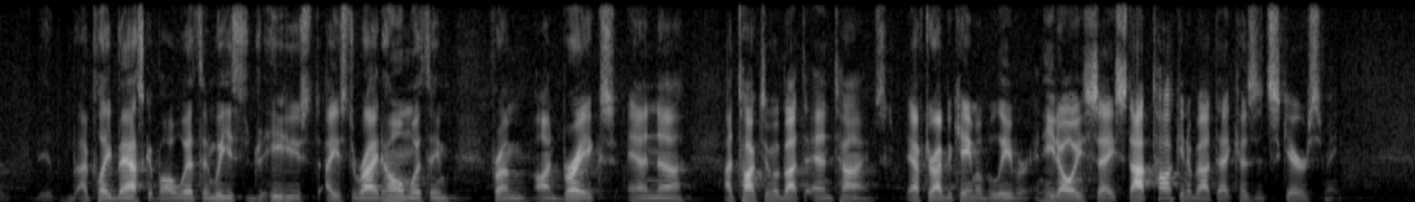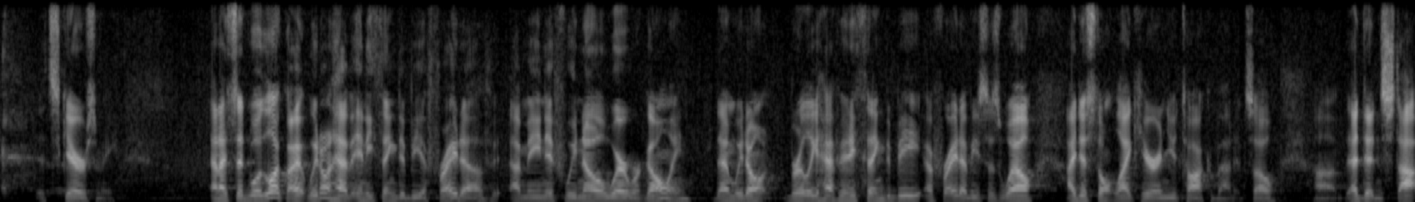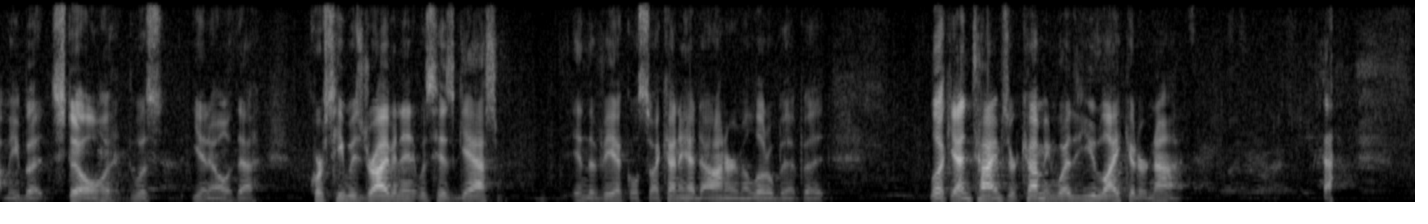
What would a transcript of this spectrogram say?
I played basketball with, and we used to, he used, I used to ride home with him from, on breaks, and uh, I'd talk to him about the end times after I became a believer. And he'd always say, Stop talking about that because it scares me. It scares me. And I said, Well, look, we don't have anything to be afraid of. I mean, if we know where we're going, then we don't really have anything to be afraid of. He says, Well, I just don't like hearing you talk about it. So uh, that didn't stop me, but still, it was, you know, that. Of course, he was driving and it was his gas in the vehicle, so I kind of had to honor him a little bit. But look, end times are coming whether you like it or not.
